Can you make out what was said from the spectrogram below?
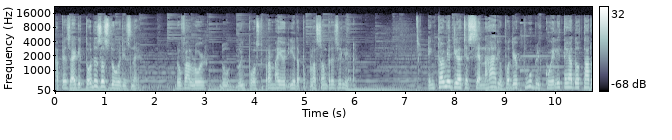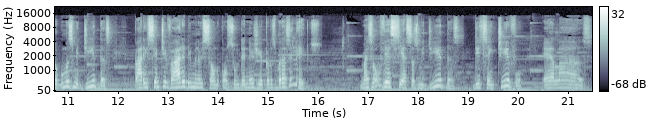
Apesar de todas as dores, né? do valor do, do imposto para a maioria da população brasileira. Então, mediante esse cenário, o poder público ele tem adotado algumas medidas para incentivar a diminuição do consumo de energia pelos brasileiros. Mas vamos ver se essas medidas de incentivo elas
